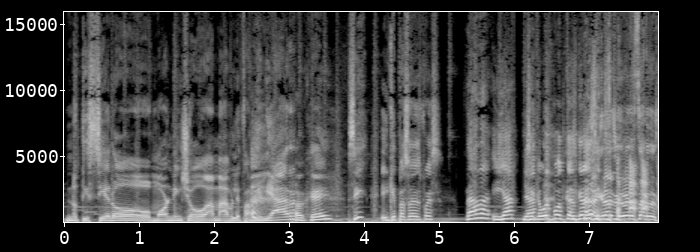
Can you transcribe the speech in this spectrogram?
noticiero morning show amable, familiar? ok. ¿Sí? ¿Y qué pasó después? Nada, y ya, ya. Se acabó el podcast, gracias. gracias, buenas tardes.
